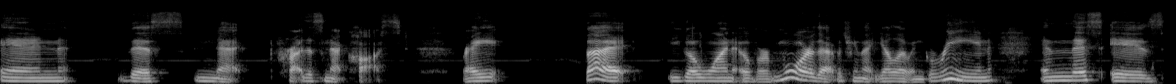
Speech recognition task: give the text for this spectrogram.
in this net this net cost, right? But you go one over more that between that yellow and green, and this is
